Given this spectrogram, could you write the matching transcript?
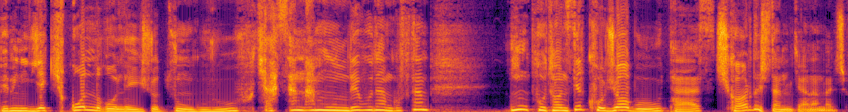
ببینید یک قل قله ای شد تو گروه که اصلا من مونده بودم. گفتم این پتانسیل کجا بود؟ پس چیکار داشتن می‌کردن بچه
